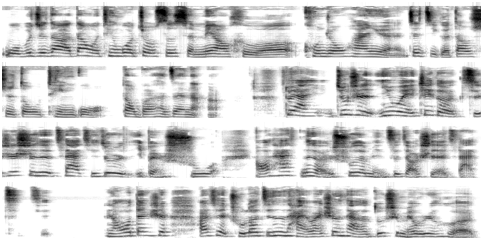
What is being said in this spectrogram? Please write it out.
我不知道，但我听过宙斯神庙和空中花园这几个倒是都听过，但我不知道它在哪儿。对啊，就是因为这个其实世界七大奇迹就是一本书，然后它那个书的名字叫《世界七大奇迹》，然后但是而且除了金字塔以外，剩下的都是没有任何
